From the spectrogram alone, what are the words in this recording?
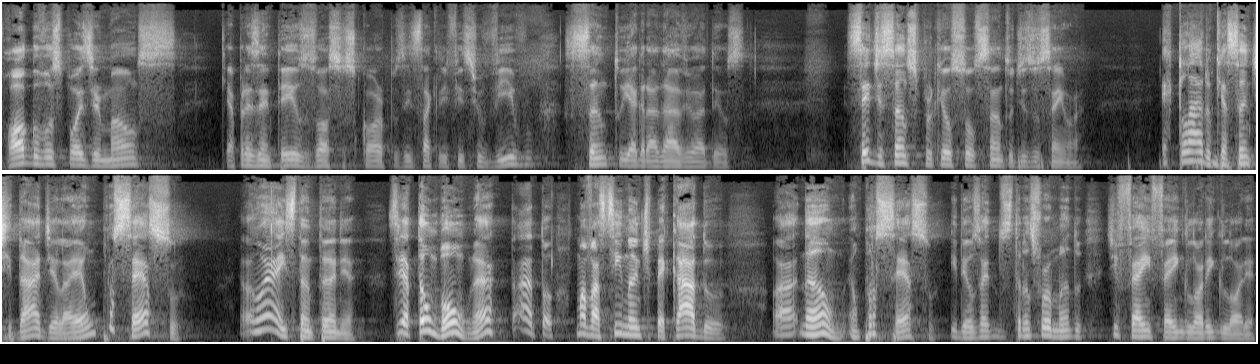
Rogo-vos, pois, irmãos, que apresentei os vossos corpos em sacrifício vivo, santo e agradável a Deus. Sede santos porque eu sou santo, diz o Senhor. É claro que a santidade ela é um processo, ela não é instantânea. Seria tão bom, né? Tá, uma vacina antipecado, ah, não, é um processo. E Deus vai nos transformando de fé em fé, em glória em glória.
